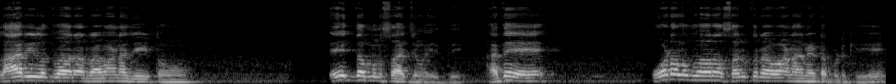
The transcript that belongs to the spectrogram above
లారీల ద్వారా రవాణా చేయటం ఏకదమ్మున సాధ్యమైద్ది. అదే ఓడల ద్వారా సరుకు రవాణా అనేటప్పటికీ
